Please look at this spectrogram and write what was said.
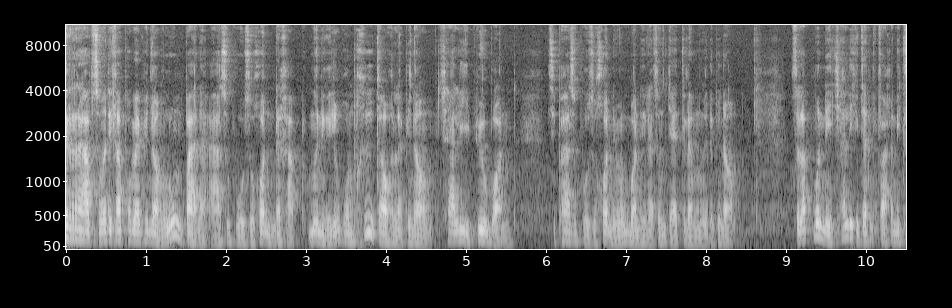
กราบสวัสดีครับพ่อแม่พี่น้องลุงป้านาอาสุภูสุคนนะครับมือหนึ่งก็ยุ่งผมคือเก่าหันแหละพี่น้องชาลีพิวบอลสิพาสุภูสุคนในวงบอลที่น่าสนใจแต่ละมือเลยพี่น้องสำหรับมือนี้ชาลีก็จะฝากกันอีก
